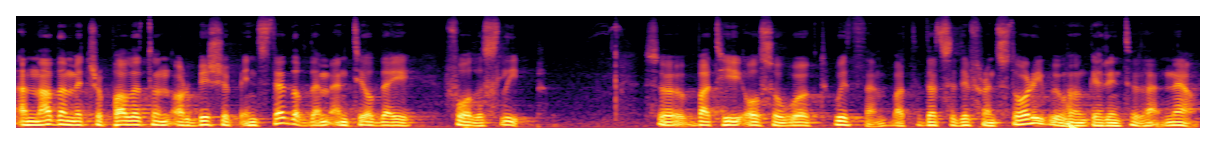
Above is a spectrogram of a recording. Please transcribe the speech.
another metropolitan or bishop instead of them until they fall asleep. So, but he also worked with them, but that's a different story. We won't get into that now.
